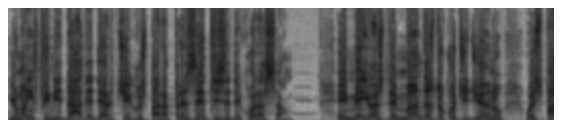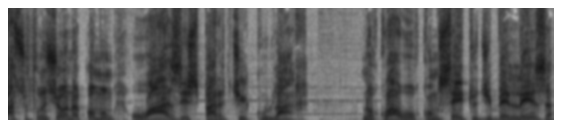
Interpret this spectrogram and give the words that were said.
e uma infinidade de artigos para presentes e decoração. Em meio às demandas do cotidiano, o espaço funciona como um oásis particular no qual o conceito de beleza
